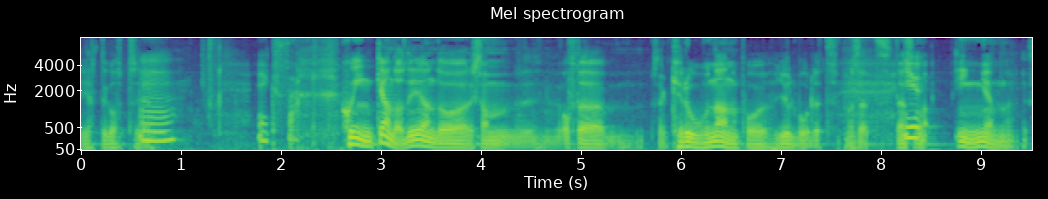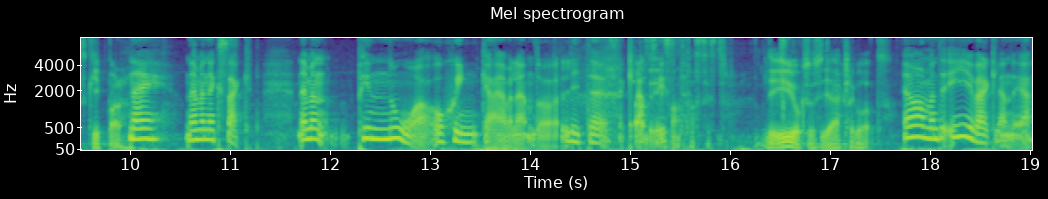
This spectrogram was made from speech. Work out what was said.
jättegott. Mm. Exakt. Skinkan då, det är ju ändå liksom ofta så här, kronan på julbordet på något sätt. Den som ingen skippar. Nej, nej men exakt. Nej men pinot och skinka är väl ändå lite så här Ja, det är klassiskt. fantastiskt. Det är ju också så jäkla gott. Ja, men det är ju verkligen det.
